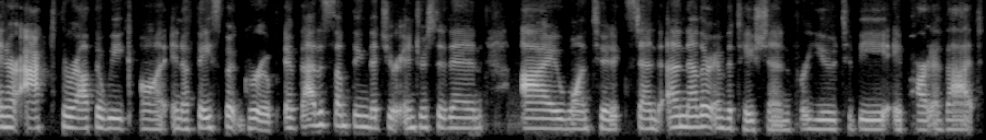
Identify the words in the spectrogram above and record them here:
interact throughout the week on in a Facebook group. If that is something that you're interested in, I want to extend another invitation for you to be a part of that.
